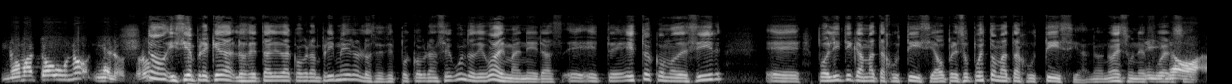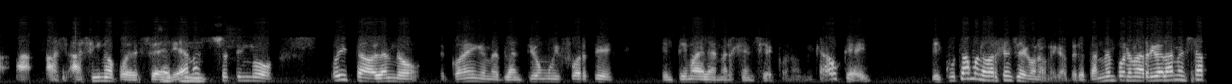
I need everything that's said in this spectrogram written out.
no mató a uno ni al otro. No, y siempre queda, los de tal edad cobran primero, los de después cobran segundo, digo, hay maneras. Eh, este, esto es como decir... Eh, política mata justicia o presupuesto mata justicia, no, no es un esfuerzo. no, así no puede ser. Y además yo tengo, hoy estaba hablando con alguien que me planteó muy fuerte el tema de la emergencia económica. Ok, discutamos la emergencia económica, pero también ponemos arriba de la mesa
